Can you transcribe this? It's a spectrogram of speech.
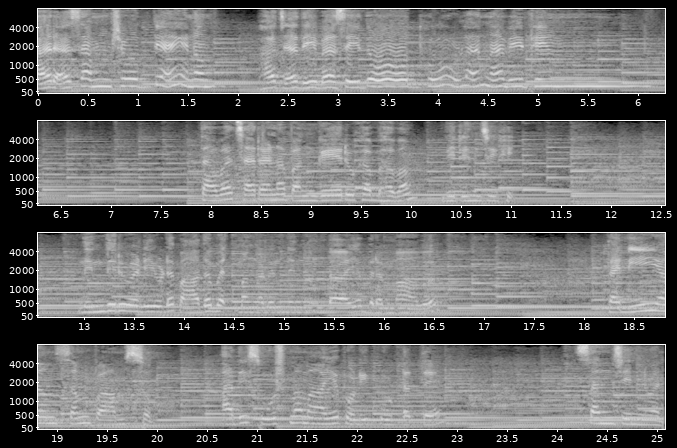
ഹരസംശുദ്ധ്യൈനം ഭജതി വസിതോദ്ഭൂളന വിധി തവ ചരണ പങ്കേരുഹഭവം വിരിഞ്ചിഹി. നിന്തിരുവടിയുടെ പാദപത്മങ്ങളിൽ നിന്നുണ്ടായ ബ്രഹ്മാവ് തനീയാംസം പാംസും അതിസൂക്ഷ്മമായ പൊടിക്കൂട്ടത്തെ സഞ്ചിന്വൻ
